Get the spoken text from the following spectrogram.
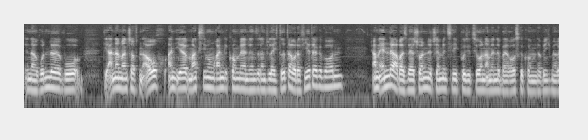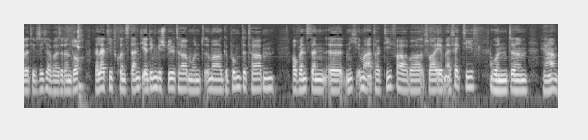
In einer Runde, wo die anderen Mannschaften auch an ihr Maximum rangekommen wären, wären sie dann vielleicht Dritter oder Vierter geworden am Ende, aber es wäre schon eine Champions League Position am Ende bei rausgekommen. Da bin ich mir relativ sicher, weil sie dann doch relativ konstant ihr Ding gespielt haben und immer gepunktet haben, auch wenn es dann äh, nicht immer attraktiv war, aber es war eben effektiv. Und ähm, ja,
